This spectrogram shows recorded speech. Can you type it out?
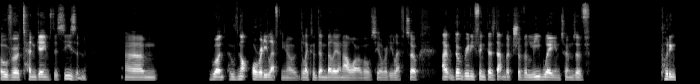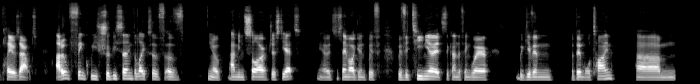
over 10 games this season um, who are, who've not already left. You know, the likes of Dembele and Aouar have obviously already left. So I don't really think there's that much of a leeway in terms of putting players out. I don't think we should be selling the likes of of you know Amin Sarr just yet. You know, it's the same argument with with Vitinha. It's the kind of thing where we give him a bit more time. Um,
